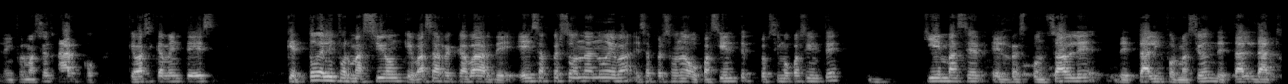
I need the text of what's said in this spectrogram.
la información ARCO, que básicamente es que toda la información que vas a recabar de esa persona nueva, esa persona o paciente, próximo paciente, quién va a ser el responsable de tal información, de tal dato.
